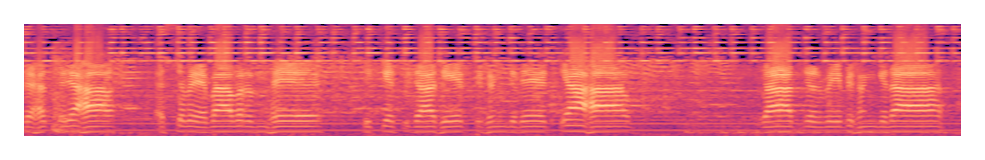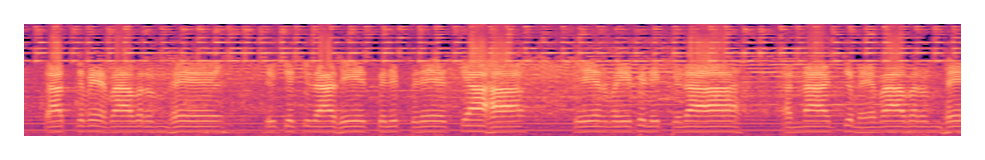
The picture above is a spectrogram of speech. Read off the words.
बृहत्तयः रात्रिर्वेपि सङ्गिला रात्रिमेवावरुन्धे इत्यस्यदासीत् पिलिप्पिलेत्याः तेर्वै पिलिप्पिला अन्नाच्यमेवावरुन्धे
